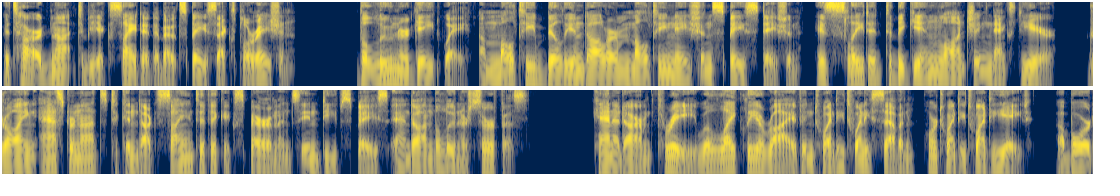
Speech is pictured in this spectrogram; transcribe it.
It's hard not to be excited about space exploration. The Lunar Gateway, a multi billion dollar multi nation space station, is slated to begin launching next year, drawing astronauts to conduct scientific experiments in deep space and on the lunar surface. Canadarm 3 will likely arrive in 2027 or 2028 aboard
